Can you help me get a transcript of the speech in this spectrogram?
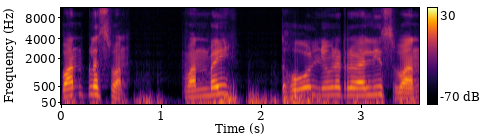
1 plus 1 1 by the whole numerator value is 1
